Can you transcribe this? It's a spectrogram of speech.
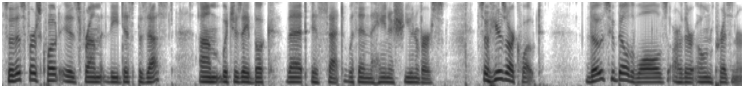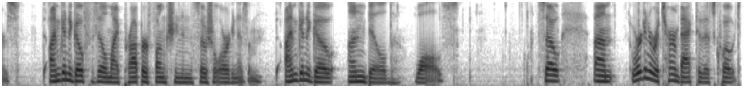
So this first quote is from The Dispossessed, um, which is a book that is set within the Hainish universe. So here's our quote Those who build walls are their own prisoners. I'm going to go fulfill my proper function in the social organism. I'm going to go unbuild walls. So, um, we're going to return back to this quote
